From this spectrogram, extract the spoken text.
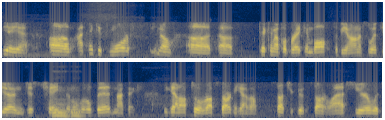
Yeah, yeah. Um, I think it's more, you know, uh, uh, picking up a breaking ball, to be honest with you, and just chasing a Mhm. little bit. And I think he got off to a rough start, and he got off such a good start last year, which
